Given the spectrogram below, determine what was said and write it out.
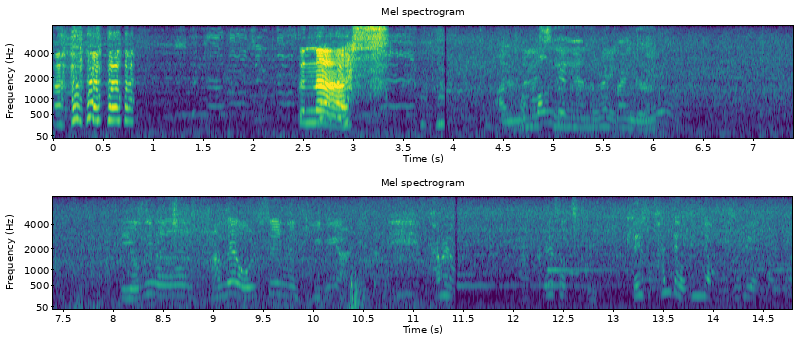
끝났어. 아, 전망대는. 근데 여기는 밤에 올 수 있는 길이 아니다. 밤에. 아 그래서 지금 계속 한 대 어딨냐고 이 소리였나 보다.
